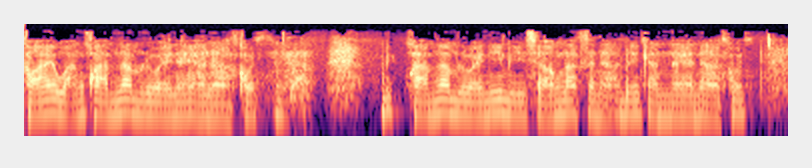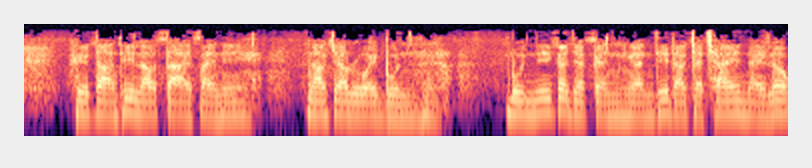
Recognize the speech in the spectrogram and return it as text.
ขอให้หวังความร่ำรวยในอนาคตความร่ำรวยนี้มีสองลักษณะด้วยกันในอนาคต คือตอนที่เราตายไปนี้ เราจะรวยบุญ บุญนี้ก็จะเป็นเงินที่เราจะใช้ในโลก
